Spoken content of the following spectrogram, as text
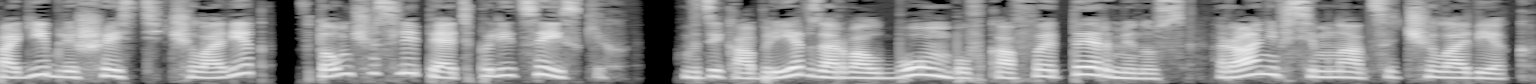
Погибли шесть человек, в том числе пять полицейских. В декабре взорвал бомбу в кафе «Терминус», ранив 17 человек.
